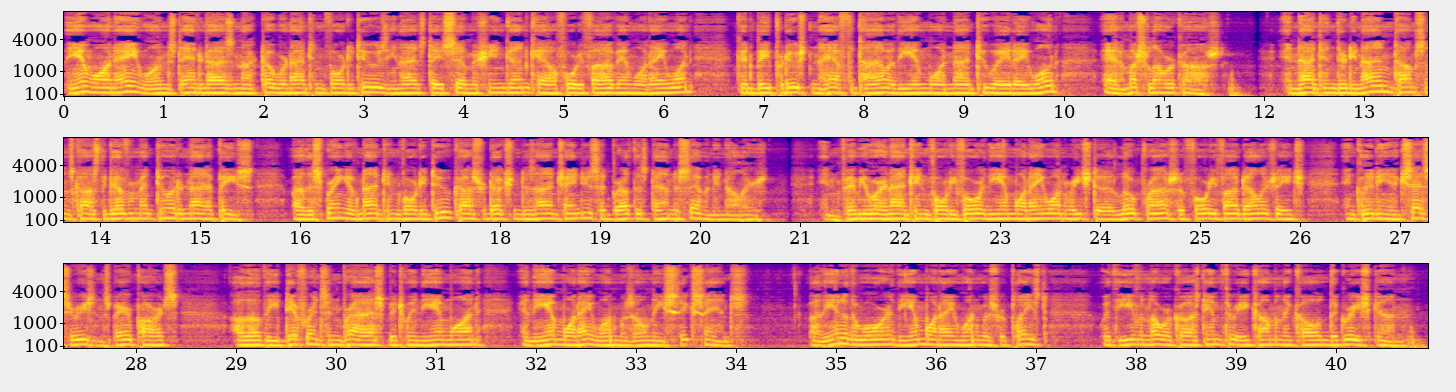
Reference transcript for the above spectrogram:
The M1A1, standardized in October 1942 as the United States submachine gun Cal 45 M1A1, could be produced in half the time of the M1928A1 at a much lower cost. In 1939, Thompsons cost the government 209 apiece. By the spring of 1942, cost reduction design changes had brought this down to $70. In February 1944, the M1A1 reached a low price of $45 each, including accessories and spare parts, although the difference in price between the M1 and the M1A1 was only 6 cents. By the end of the war, the M1A1 was replaced with the even lower cost M3, commonly called the grease gun.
